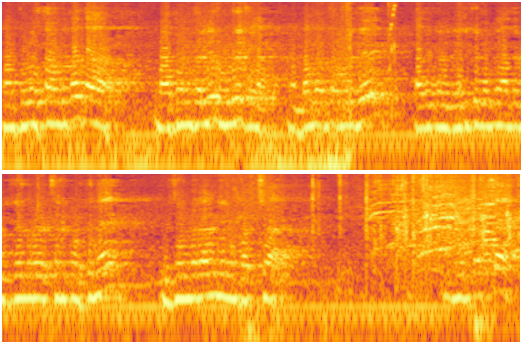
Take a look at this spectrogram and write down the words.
ನಾನು ತಿಳಿಸ್ತಾ ಮಾಧ್ಯಮದಲ್ಲಿ ಉಳಿದಿಲ್ಲ ನಾನು ಅದಕ್ಕೆ ವೇದಿಕೆ ಮುಖಾಂತರ ವಿಜೇಂದ್ರ ಎಚ್ಚರಿಕೆ ಕೊಡ್ತೀನಿ. ವಿಜೇಂದ್ರ ನೀನು ನೀನು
